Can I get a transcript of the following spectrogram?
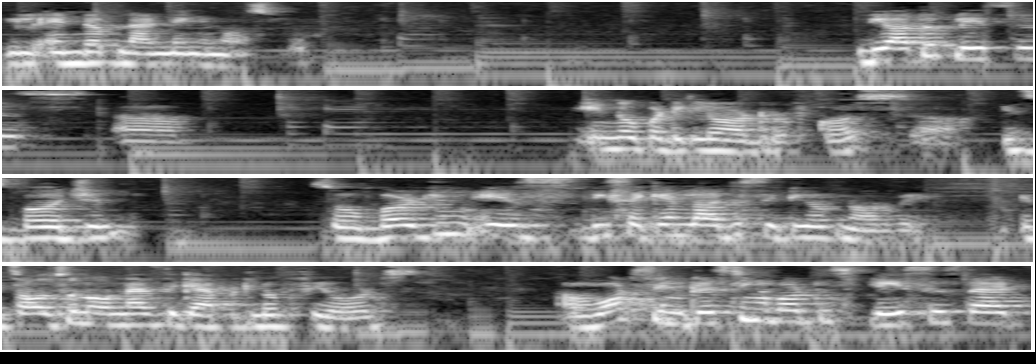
you'll end up landing in Oslo. The other places, uh, in no particular order, of course, uh, is Bergen. So Bergen is the second largest city of Norway. It's also known as the capital of fjords. Uh, what's interesting about this place is that,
